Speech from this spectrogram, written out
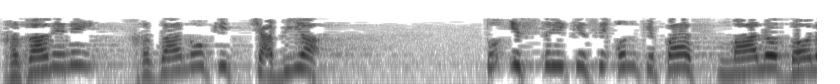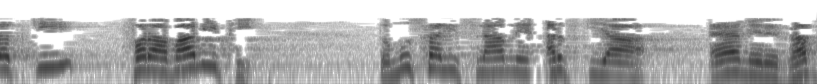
خزانے نہیں، خزانوں کی چابیاں۔ تو اس طریقے سے ان کے پاس مال و دولت کی فراوانی تھی۔ تو موسیٰ علیہ السلام نے عرض کیا، اے میرے رب،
